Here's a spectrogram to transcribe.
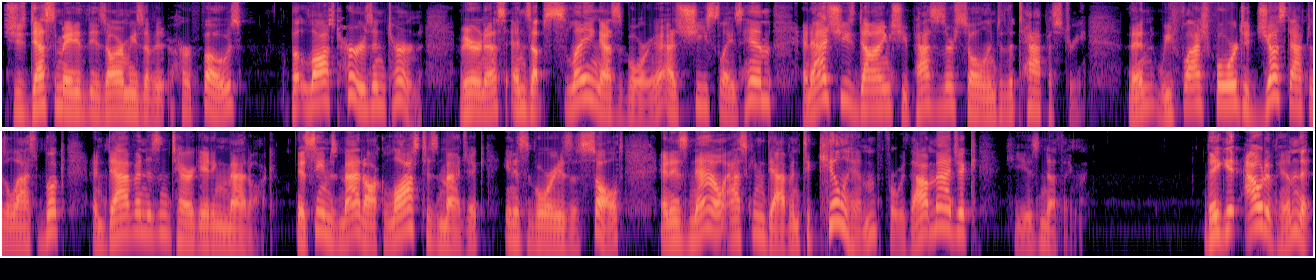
She's decimated his armies of her foes, but lost hers in turn. Viranesh ends up slaying Asvoria as she slays him, and as she's dying, she passes her soul into the tapestry. Then we flash forward to just after the last book, and Davin is interrogating Madoc. It seems Madoc lost his magic in Asvoria's assault, and is now asking Davin to kill him, for without magic, he is nothing. They get out of him that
